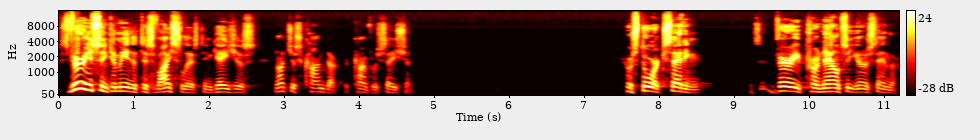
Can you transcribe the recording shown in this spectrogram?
It's very interesting to me that this vice list engages not just conduct, but conversation. Historic setting, it's very pronounced that you understand the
